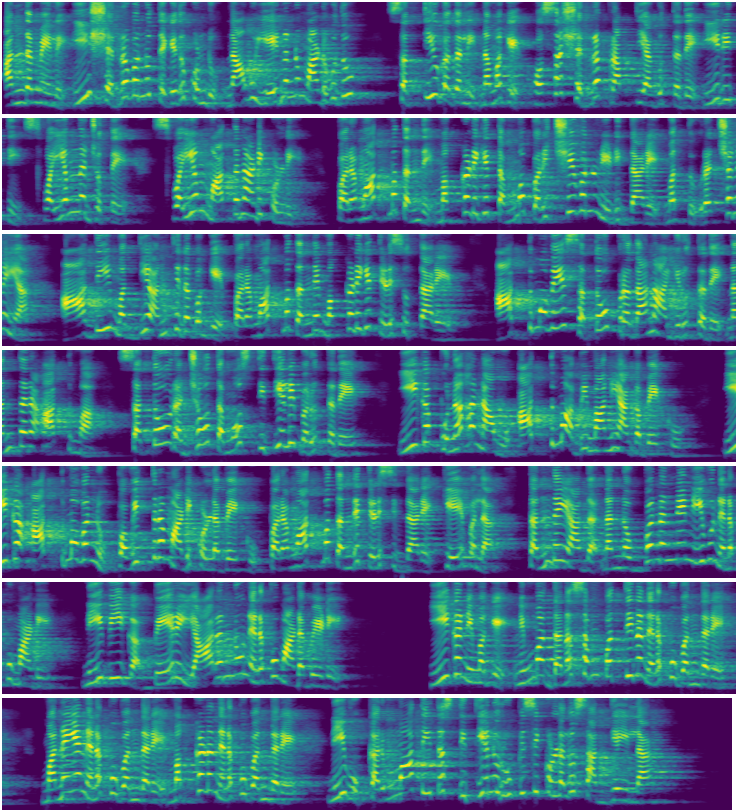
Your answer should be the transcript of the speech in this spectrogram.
ಅಂದ ಮೇಲೆ ಈ ಶರೀರವನ್ನು ತೆಗೆದುಕೊಂಡು ನಾವು ಏನನ್ನು ಮಾಡುವುದು? ಸತ್ಯುಗದಲ್ಲಿ ನಮಗೆ ಹೊಸ ಶರ್ರ ಪ್ರಾಪ್ತಿಯಾಗುತ್ತದೆ. ಈ ರೀತಿ ಸ್ವಯಂನ ಜೊತೆ ಸ್ವಯಂ ಮಾತನಾಡಿಕೊಳ್ಳಿ. ಪರಮಾತ್ಮ ತಂದೆ ಮಕ್ಕಳಿಗೆ ತಮ್ಮ ಪರಿಚಯವನ್ನು ನೀಡಿದ್ದಾರೆ ಮತ್ತು ರಚನೆಯ ಆದಿ, ಮಧ್ಯ, ಅಂತ್ಯದ ಬಗ್ಗೆ ಪರಮಾತ್ಮ ತಂದೆ ಮಕ್ಕಳಿಗೆ ತಿಳಿಸುತ್ತಾರೆ. ಆತ್ಮವೇ ಸತೋ ಪ್ರಧಾನ ಆಗಿರುತ್ತದೆ. ನಂತರ ಆತ್ಮ ಸತೋ ರಜೋ ತಮೋ ಸ್ಥಿತಿಯಲ್ಲಿ ಬರುತ್ತದೆ. ಈಗ ಪುನಃ ನಾವು ಆತ್ಮ ಅಭಿಮಾನಿ ಆಗಬೇಕು. ಈಗ ಆತ್ಮವನ್ನು ಪವಿತ್ರ ಮಾಡಿಕೊಳ್ಳಬೇಕು. ಪರಮಾತ್ಮ ತಂದೆ ತಿಳಿಸಿದ್ದಾರೆ. ಕೇವಲ ತಂದೆಯಾದ ನನ್ನೊಬ್ಬನನ್ನೇ ನೀವು ನೆನಪು ಮಾಡಿ. ನೀವೀಗ ಬೇರೆ ಯಾರನ್ನೂ ನೆನಪು ಮಾಡಬೇಡಿ. ಈಗ ನಿಮಗೆ ನಿಮ್ಮ ಧನ ಸಂಪತ್ತಿನ ನೆನಪು ಬಂದರೆ, ಮನೆಯ ನೆನಪು ಬಂದರೆ, ಮಕ್ಕಳ ನೆನಪು ಬಂದರೆ ನೀವು ಕರ್ಮಾತೀತ ಸ್ಥಿತಿಯನ್ನು ರೂಪಿಸಿಕೊಳ್ಳಲು ಸಾಧ್ಯ ಇಲ್ಲ.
